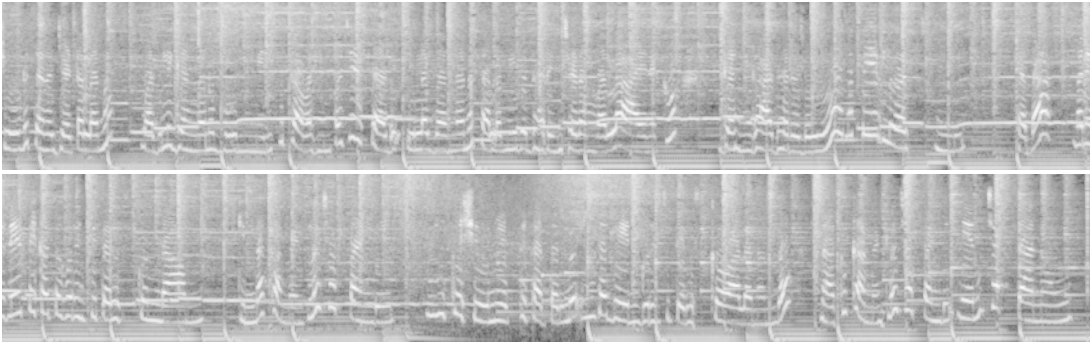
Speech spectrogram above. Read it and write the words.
శివుడు తన జటలను వదిలి గంగను భూమి మీదకి ప్రవహింపజేశాడు. ఇలా గంగను తల మీద ధరించడం వల్ల ఆయన గంగాధరుడు అన్న పేర్లు వచ్చింది. కదా మరి రేపటి కథ గురించి తెలుసుకుందాం. కింద కమెంట్లో చెప్పండి. మీకు శివుని యొక్క కథల్లో ఇంకా దేని గురించి తెలుసుకోవాలనుందో నాకు కమెంట్లో చెప్పండి. నేను చెప్తాను.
